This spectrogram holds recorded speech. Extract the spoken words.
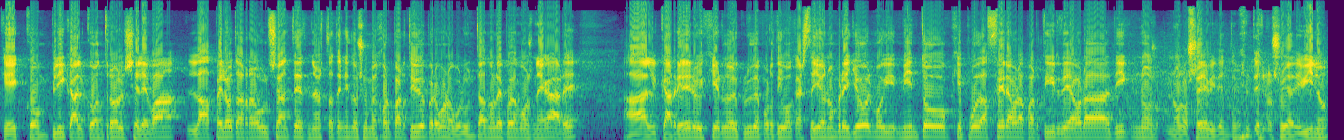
que complica el control, se le va la pelota a Raúl Sánchez, no está teniendo su mejor partido, pero bueno, voluntad no le podemos negar, ¿eh? Al carrilero izquierdo del Club Deportivo Castellón. Hombre, yo el movimiento que puedo hacer ahora a partir de ahora, Dick, no, no lo sé, evidentemente, no soy adivino.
